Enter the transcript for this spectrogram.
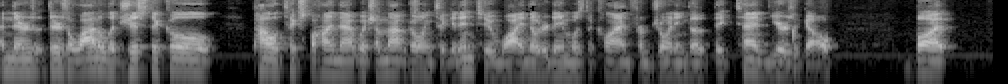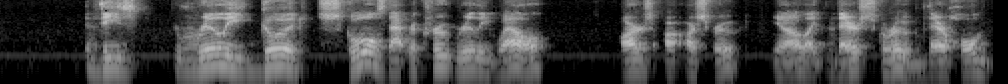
and there's there's a lot of logistical politics behind that, which I'm not going to get into. Why Notre Dame was declined from joining the Big Ten years ago, but these really good schools that recruit really well are, are are screwed. You know, like they're screwed. Their whole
